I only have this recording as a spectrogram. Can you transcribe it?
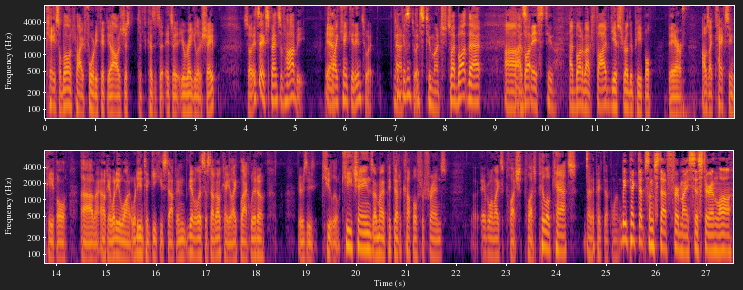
case alone is probably 40 50 dollars just because it's a it's a irregular shape. So it's an expensive hobby. That's Yeah. why I can't get into it. No, Can't get it's, into it. too much. So I bought that. Uh, I bought space too. I bought about five gifts for other people there. I was like texting people, um, okay, what do you want? What do you into geeky stuff? And get a list of stuff. Okay, you like Black Widow. There's these cute little keychains. I might have picked out a couple for friends. Everyone likes plush plush pillow cats. Might have picked up one. We picked up some stuff for my sister in law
